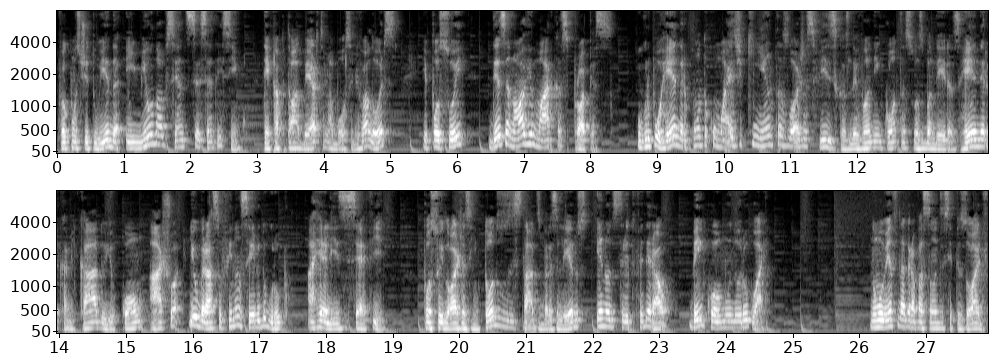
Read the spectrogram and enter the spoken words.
Foi constituída em 1965, tem capital aberto na Bolsa de Valores e possui 19 marcas próprias. O grupo Renner conta com mais de 500 lojas físicas, levando em conta suas bandeiras Renner, Kamikado, Yukon, Ashua e o braço financeiro do grupo, a Realize CFI. Possui lojas em todos os estados brasileiros e no Distrito Federal bem como no Uruguai. No momento da gravação desse episódio,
